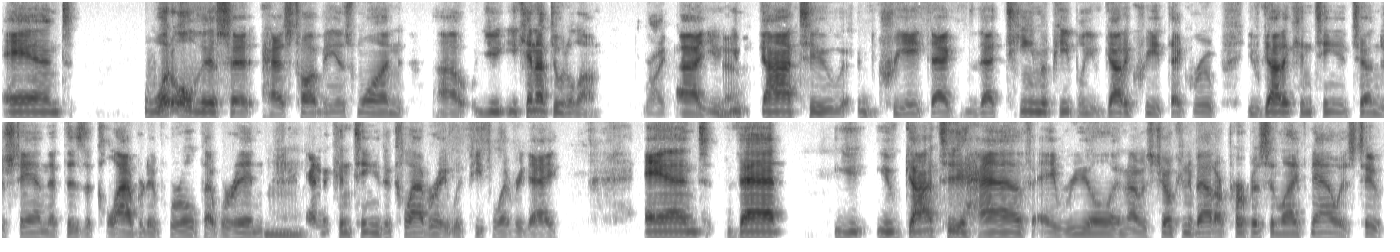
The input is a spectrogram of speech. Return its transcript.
And what all this ha- has taught me is one, uh, you you cannot do it alone. Right. Uh, you no. you've got to create that that team of people. You've got to create that group. You've got to continue to understand that this is a collaborative world that we're in, mm. and to continue to collaborate with people every day. And that you you've got to have a real and i was joking about our purpose in life now is to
